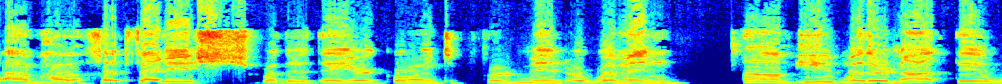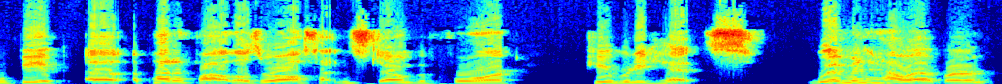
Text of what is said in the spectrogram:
um, have a foot fetish whether they are going to prefer men or women um, even whether or not they will be a, a, pedophile. Those are all set in stone before puberty hits. Women however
